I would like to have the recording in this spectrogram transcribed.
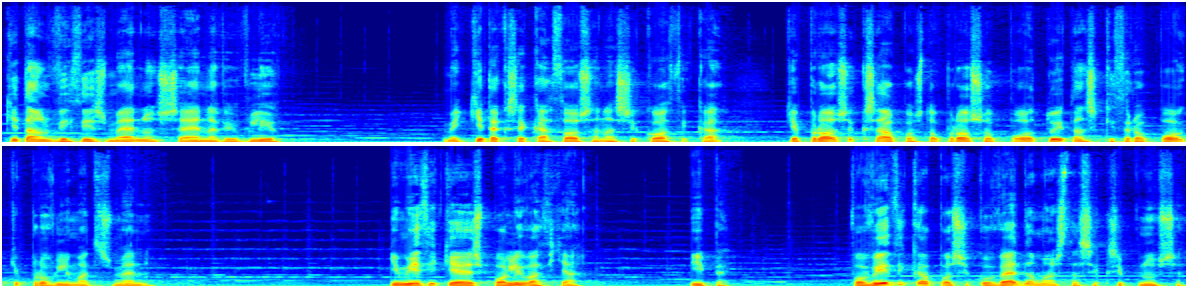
και ήταν βυθισμένος σε ένα βιβλίο. Με κοίταξε καθώς ανασηκώθηκα και πρόσεξα πως το πρόσωπό του ήταν σκυθροπό και προβληματισμένο. Κοιμήθηκες πολύ βαθιά, είπε. Φοβήθηκα πως η κουβέντα μας θα σε ξυπνούσε.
